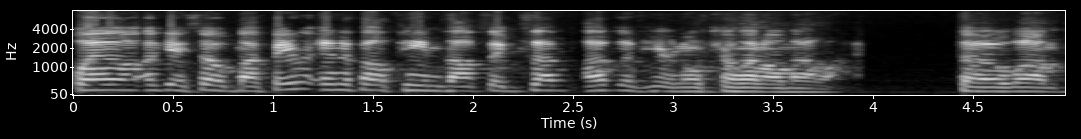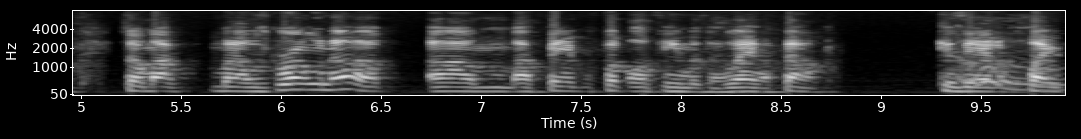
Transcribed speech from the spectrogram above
Well, okay, so my favorite NFL teams, obviously, because I've, I've lived here in North Carolina all my life. So, um, so my when I was growing up, um, my favorite football team was Atlanta Falcons because they had a player.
